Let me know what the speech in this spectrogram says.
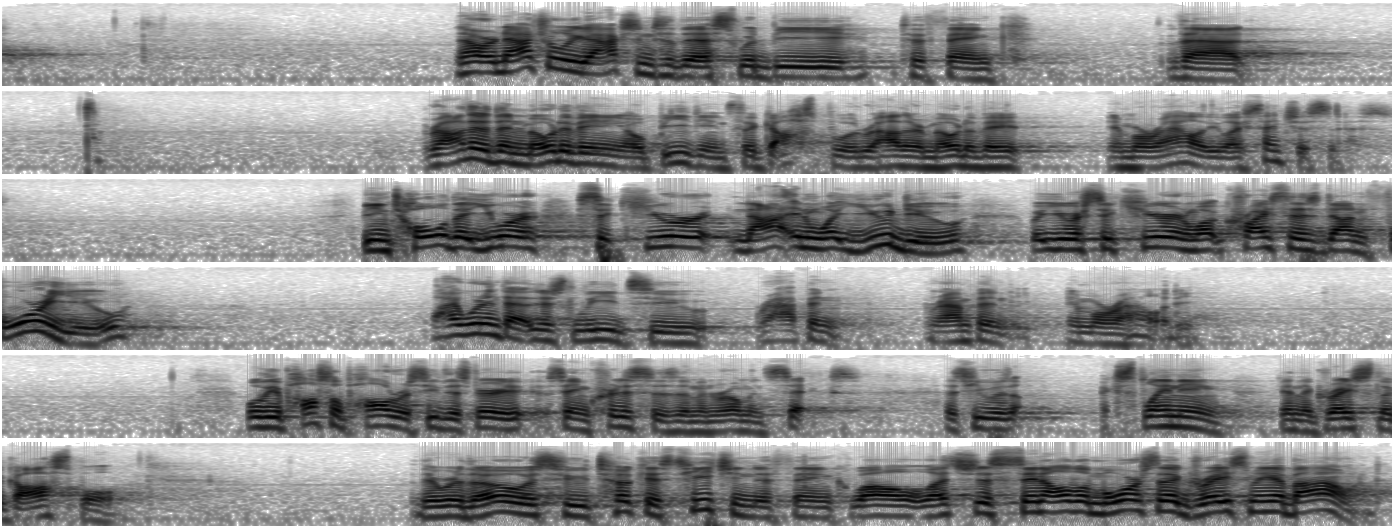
Now, our natural reaction to this would be to think that rather than motivating obedience, the gospel would rather motivate immorality, licentiousness. Being told that you are secure not in what you do, but you are secure in what Christ has done for you why wouldn't that just lead to rampant, rampant immorality? Well, the Apostle Paul received this very same criticism in Romans 6 as he was explaining in the grace of the gospel. There were those who took his teaching to think, well, let's just sin all the more so that grace may abound.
